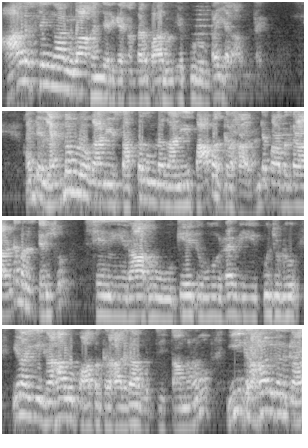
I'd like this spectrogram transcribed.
ఆలస్యంగా వివాహం జరిగే సందర్భాలు ఎప్పుడు ఉంటాయి ఎలా ఉంటాయి? అంటే లగ్నంలో కానీ సప్తమంలో కానీ పాపగ్రహాలు అంటే పాపగ్రహాలు అంటే మనకు తెలుసు శని రాహువు కేతువు రవి కుజుడు ఇలా ఈ గ్రహాలు పాపగ్రహాలుగా గుర్తిస్తాం మనం ఈ గ్రహాలు కనుక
